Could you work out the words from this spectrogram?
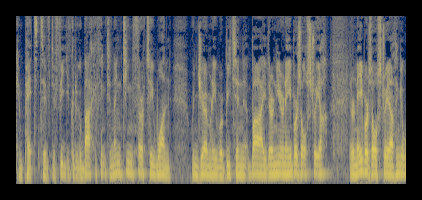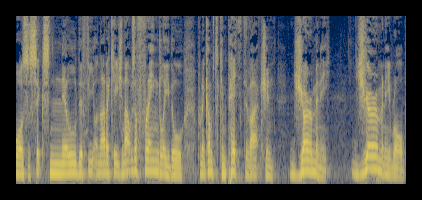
competitive defeat. You've got to go back, I think, to 1931 when Germany were beaten by their near neighbours, Austria. Their neighbours, Austria, I think it was a 6 0 defeat on that occasion. That was a friendly, though, when it comes to competitive action. Germany. Germany, Rob,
